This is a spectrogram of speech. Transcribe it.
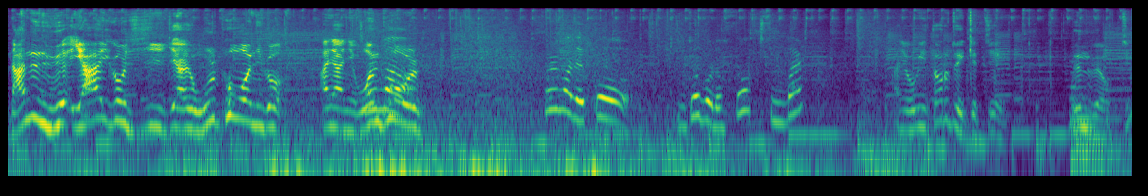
나는 왜 야 이거 이게 올포원 이거 아니 아니 원포올 설마 내 거 잊어버렸어? 신발? 아니 여기 떨어져 있겠지. 는 왜 없지?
